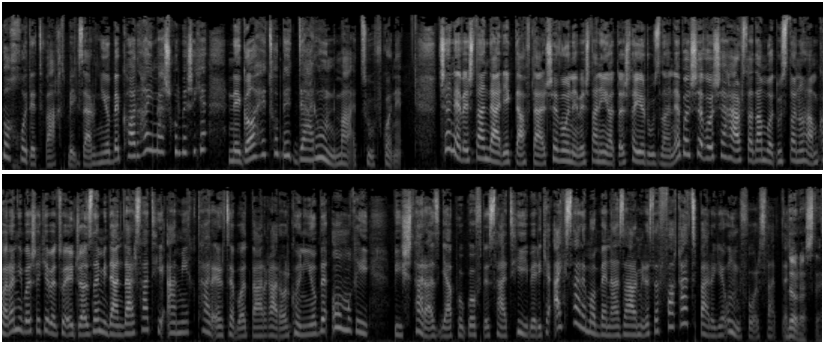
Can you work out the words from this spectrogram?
با خودت وقت بگذرونی و به کارهایی مشغول بشی که نگاه تو به درون معطوف کنه. چه نوشتن در یک دفترچه و نوشتن یادداشت‌های روزانه باشه و چه حرف زدن با دوستان و همکارانی باشه که به تو اجازه میدن در سطحی عمیق‌تر ارتباط برقرار کنی و به عمقی بیشتر از گپ و گفت سطحی بری که اکثر ما به نظر می‌رسه فقط برای اون فرصت داریم. درسته.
